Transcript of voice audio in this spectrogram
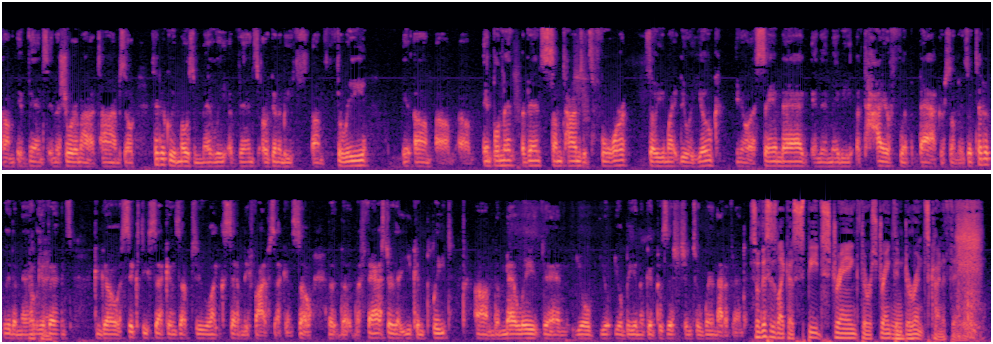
um, events in a short amount of time. So typically, most medley events are going to be um, three um, um, implement events. Sometimes it's four. So you might do a yoke, you know, a sandbag, and then maybe a tire flip back or something. So typically the medley okay. events can go 60 seconds up to like 75 seconds. So the, the, the faster that you complete um, the medley, then you'll, you'll, you'll be in a good position to win that event. So this is like a speed strength or strength mm-hmm. endurance kind of thing.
